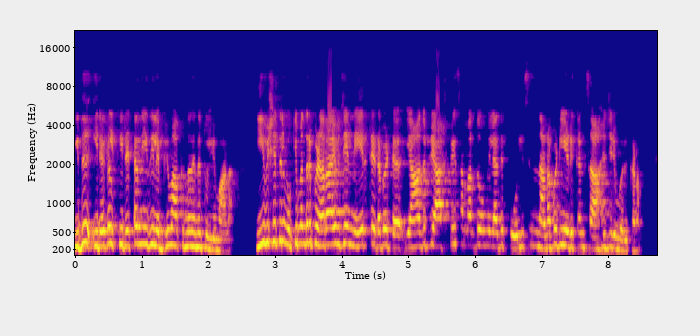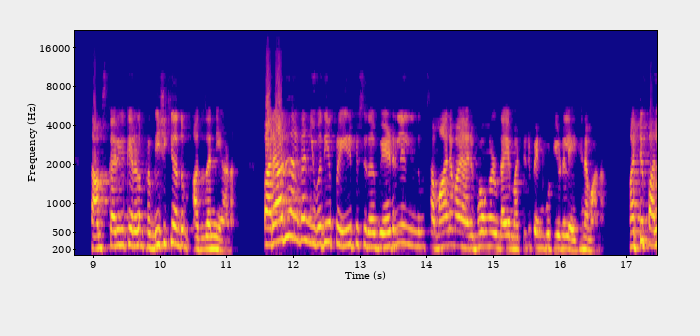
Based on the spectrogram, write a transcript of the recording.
ഇത് ഇരകൾക്ക് ഇരട്ട നീതി ലഭ്യമാക്കുന്നതിന് തുല്യമാണ്. ഈ വിഷയത്തിൽ മുഖ്യമന്ത്രി പിണറായി വിജയൻ നേരിട്ട് ഇടപെട്ട് യാതൊരു രാഷ്ട്രീയ സമ്മർദ്ദവും ഇല്ലാതെ പോലീസിന് നടപടിയെടുക്കാൻ സാഹചര്യം ഒരുക്കണം സാംസ്കാരിക കേരളം പ്രതീക്ഷിക്കുന്നതും അതുതന്നെയാണ്. പരാതി നൽകാൻ യുവതിയെ പ്രേരിപ്പിച്ചത് വേടനിൽ നിന്നും സമാനമായ അനുഭവങ്ങൾ ഉണ്ടായ മറ്റൊരു പെൺകുട്ടിയുടെ ലേഖനമാണ്. മറ്റു പല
